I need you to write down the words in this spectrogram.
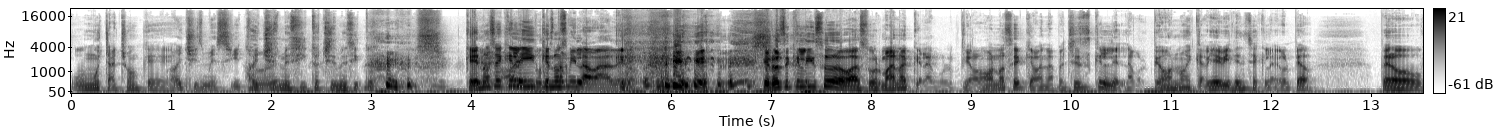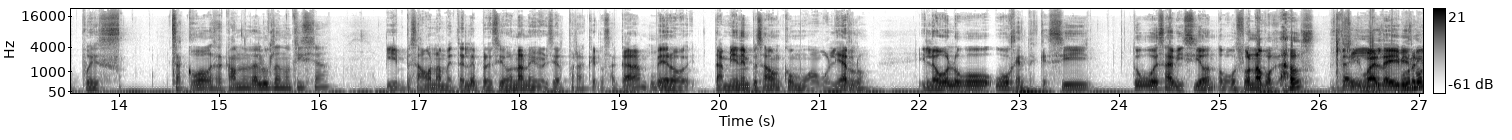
un muchacho que... Ay, chismecito. Ay, ¿eh? chismecito, chismecito. que no sé qué le hizo... Que no... lavadero? que no sé qué le hizo a su hermana que la golpeó, no sé qué onda, pero es que la golpeó, ¿no? Y que había evidencia que la había golpeado. Pero pues sacó, sacaron a la luz la noticia y empezaron a meterle presión a la universidad para que lo sacaran, pero también empezaron como a bolearlo. Y luego, luego hubo gente que sí tuvo esa visión, o son abogados, igual de ahí mismo.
